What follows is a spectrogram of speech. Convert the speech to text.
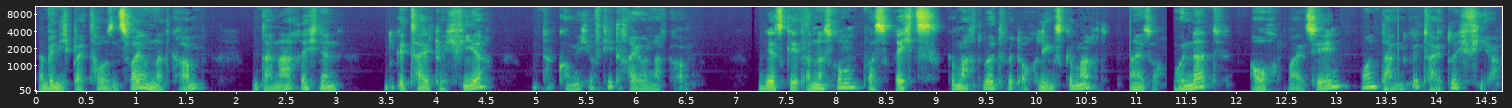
dann bin ich bei 1200 Gramm und danach rechnen geteilt durch 4 und dann komme ich auf die 300 Gramm. Und jetzt geht andersrum, was rechts gemacht wird, wird auch links gemacht. Also 100 auch mal 10 und dann geteilt durch 4.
